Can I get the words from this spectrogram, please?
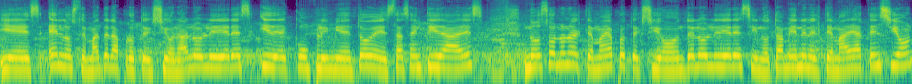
y es en los temas de la protección a los líderes y del cumplimiento de estas entidades, no solo en el tema de protección de los líderes, sino también en el tema de atención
